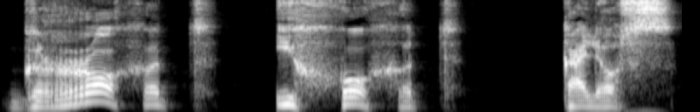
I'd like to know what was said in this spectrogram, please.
Грохот и хохот колес.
